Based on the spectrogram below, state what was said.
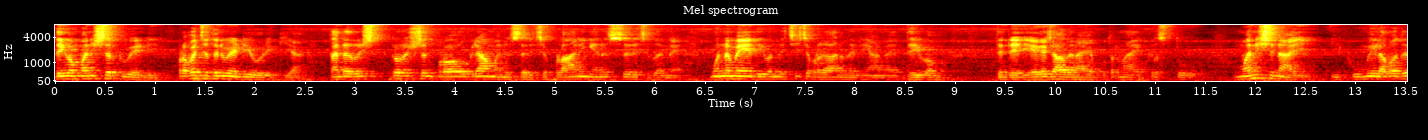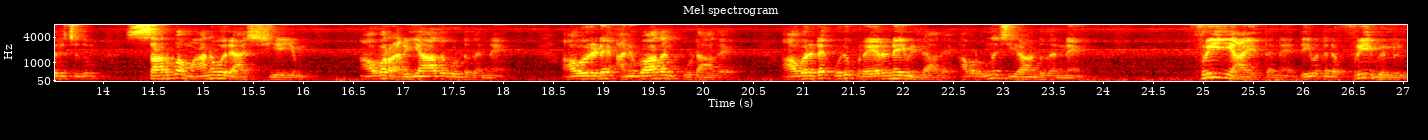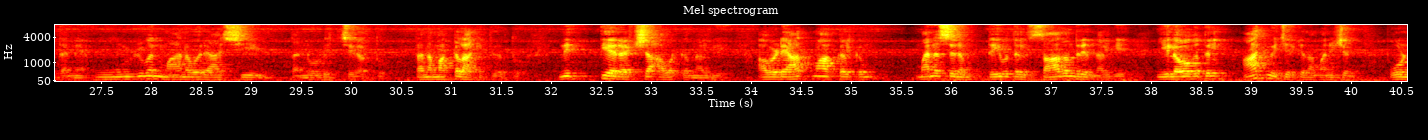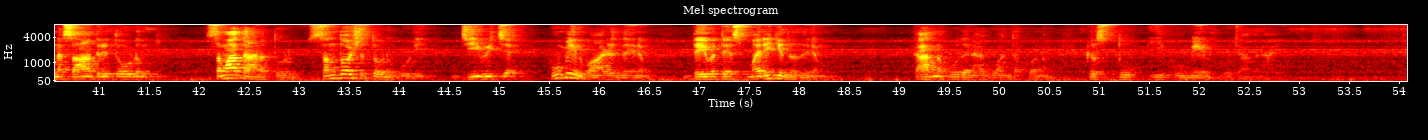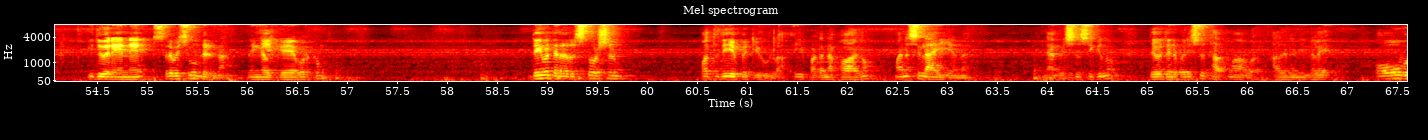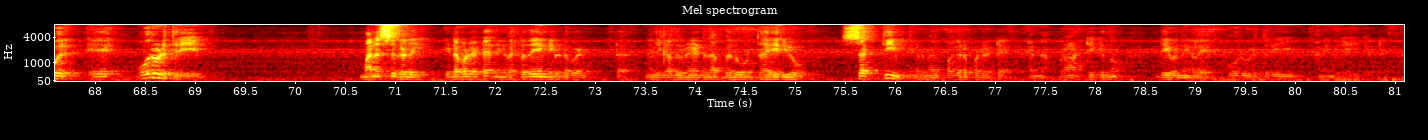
ദൈവം മനുഷ്യർക്ക് വേണ്ടി പ്രപഞ്ചത്തിന് വേണ്ടി ഒരുക്കിയ തന്റെ റിസ്റ്റോറേഷൻ പ്രോഗ്രാം അനുസരിച്ച് പ്ലാനിങ് അനുസരിച്ച് തന്നെ മുന്നമേ ദൈവം നിശ്ചയിച്ച പ്രകാരം തന്നെയാണ് ദൈവത്തിന്റെ ഏകജാതനായ പുത്രനായ ക്രിസ്തു മനുഷ്യനായി ഈ ഭൂമിയിൽ അവതരിച്ചതും സർവ മാനവരാശിയെയും അവർ അറിയാതെ കൊണ്ട് തന്നെ അവരുടെ അനുവാദം കൂടാതെ അവരുടെ ഒരു പ്രേരണയും ഇല്ലാതെ അവർ ഒന്നും ചെയ്യാണ്ട് തന്നെ ഫ്രീ ആയി തന്നെ ദൈവത്തിന്റെ ഫ്രീ വില്ലിൽ തന്നെ മുഴുവൻ മാനവരാശിയും തന്നോട് ചേർത്തു തന്നെ മക്കളാക്കി തീർത്തു. നിത്യരക്ഷ അവർക്ക് നൽകി. അവരുടെ ആത്മാക്കൾക്കും മനസ്സിനും ദൈവത്തിൽ സ്വാതന്ത്ര്യം നൽകി. ഈ ലോകത്തിൽ ആക്കി വെച്ചിരിക്കുന്ന മനുഷ്യൻ പൂർണ സ്വാതന്ത്ര്യത്തോടും സമാധാനത്തോടും സന്തോഷത്തോടും കൂടി ജീവിച്ച് ഭൂമിയിൽ വാഴുന്നതിനും ദൈവത്തെ സ്മരിക്കുന്നതിനും കാരണഭൂതനാകുവാൻ തക്കവണ്ണം ക്രിസ്തു ഈ ഭൂമിയിൽ പൂജാതനായി. ഇതുവരെ എന്നെ ശ്രമിച്ചുകൊണ്ടിരുന്ന നിങ്ങൾക്ക് ഏവർക്കും ദൈവത്തിന്റെ റിസ്റ്റോഷൻ പദ്ധതിയെപ്പറ്റിയുള്ള ഈ പഠനഭാഗം മനസ്സിലായി എന്ന് ഞാൻ വിശ്വസിക്കുന്നു. ദൈവത്തിന്റെ പരിശുദ്ധാത്മാവ് അതിന് നിങ്ങളെ ഓവർ ഓരോരുത്തരെയും മനസ്സുകളിൽ ഇടപെടട്ടെ നിങ്ങളുടെ ഹൃദയങ്ങളിൽ ഇടപെട്ട് നിങ്ങൾക്ക് അതിനു വേണ്ടുന്ന ബലവും ധൈര്യവും ശക്തിയും നിങ്ങളുടെ മേൽ പകരപ്പെടട്ടെ എന്ന് പ്രാർത്ഥിക്കുന്നു. ദൈവം നിങ്ങളെ ഓരോരുത്തരെയും അനുഗ്രഹിക്കട്ടെ.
